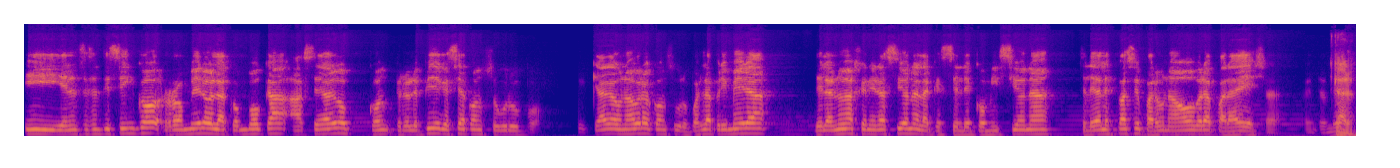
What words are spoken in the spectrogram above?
y en el 65 Romero la convoca a hacer algo, pero le pide que sea con su grupo, que haga una obra con su grupo. Es la primera de la nueva generación a la que se le comisiona, se le da el espacio para una obra para ella, ¿entendés?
